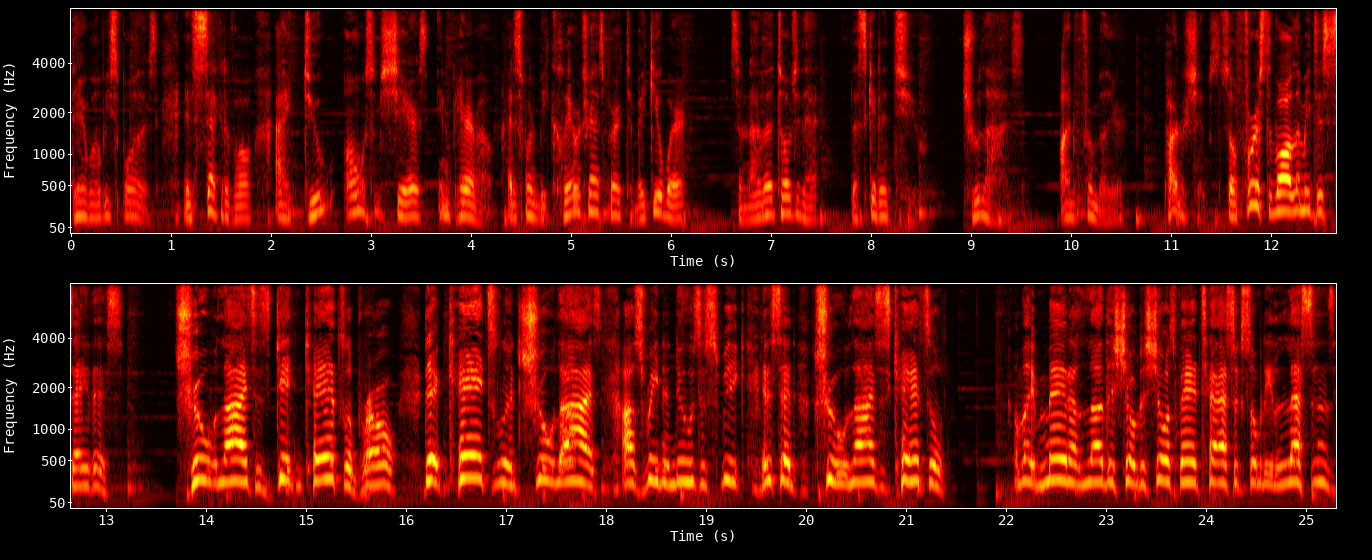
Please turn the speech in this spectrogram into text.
there will be spoilers. And second of all, I do own some shares in Paramount. I just want to be clear and transparent to make you aware. So now that I told you that, let's get into true lies, unfamiliar partnerships. So, first of all, let me just say this True Lies is getting canceled, bro. They're canceling True Lies. I was reading the news this week and it said True Lies is canceled. I'm like, man, I love this show. The show is fantastic. So many lessons.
